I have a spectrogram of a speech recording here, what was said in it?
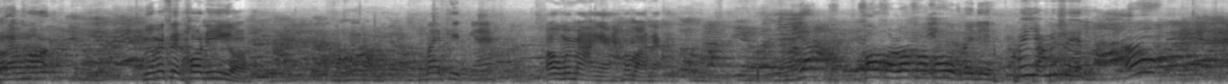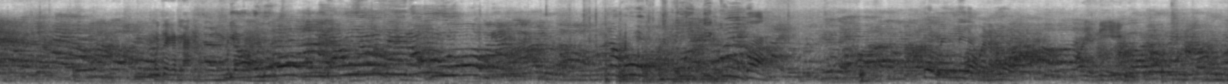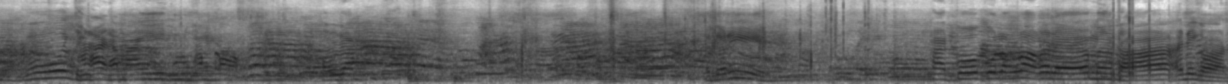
อะไรมึงมึงไม่เสร็จข้อนี้อีกเหรอไม่ผิดไงเอ้าไม่มาไงเมื่อวานน่ะยักข้อขอรอข้อข้อหกเลยดิไม่ยังไม่เสร็จเอ้าเข้าใจกันนะมึงไม่เดี๋ได้ยวมาดูโลกเดี๋ยวยังไม่เสร็จแล้วดูโลกนะพวกกูติ๊ กกูกอะเกิดแม่งเรียกเนี่ยเอาอย่างนี้เองโอ้ยจะถ่ายทำไมกูรู้คำตอบขอดูนะเดี๋ยวดิหาดกูกูลองลอกได้เลยว่ามึงเหรอไอ้นี่ก่อน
